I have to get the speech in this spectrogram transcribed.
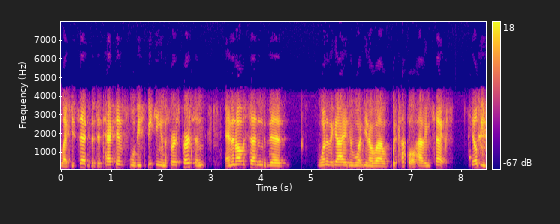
like you said, the detective will be speaking in the first person, and then all of a sudden, the one of the guys, you know, uh, the couple having sex, he'll be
